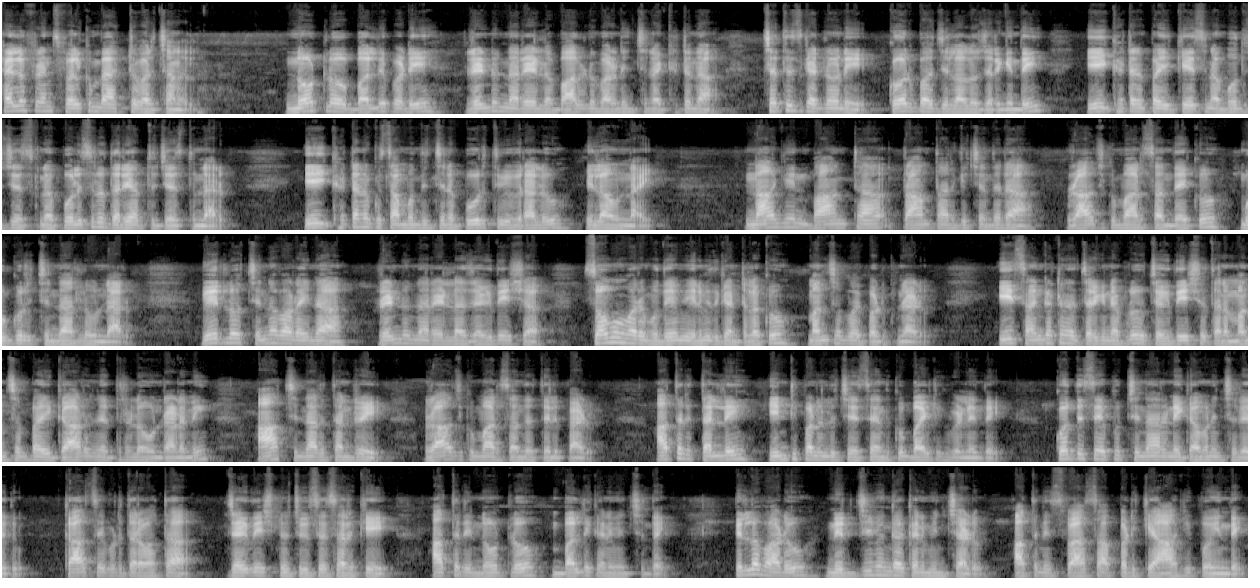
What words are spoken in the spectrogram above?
Hello friends welcome back to our channel నోట్లో బల్లిపడి రెండున్నరేళ్ళ బాలుడు మరణించిన ఘటన ఛత్తీస్గఢ్లోని కోర్బా జిల్లాలో జరిగింది. ఈ ఘటనపై కేసు నమోదు చేసుకున్న పోలీసులు దర్యాప్తు చేస్తున్నారు. ఈ ఘటనకు సంబంధించిన పూర్తి వివరాలు ఇలా ఉన్నాయి. నాగిన్ బాంటా ప్రాంతానికి చెందిన రాజ్ కుమార్ సందేకు ముగ్గురు చిన్నారులు ఉన్నారు. వీరిలో చిన్నవాడైన రెండున్నరేళ్ళ జగదీష్ సోమవారం ఉదయం ఎనిమిది గంటలకు మంచంపై పడుకున్నాడు. ఈ సంఘటన జరిగినప్పుడు జగదీష్ తన మంచంపై గాఢ నిద్రలో ఉన్నాడని ఆ చిన్నారి తండ్రి రాజ్ కుమార్ సందే తెలిపాడు. అతని తల్లి ఇంటి పనులు చేసేందుకు బయటకు వెళ్ళింది. కొద్దిసేపు చిన్నారిని గమనించలేదు. కాసేపటి తర్వాత జగదీష్ను చూసేసరికి అతని నోట్లో బల్లి కనిపించింది. పిల్లవాడు నిర్జీవంగా కనిపించాడు. అతని శ్వాస అప్పటికే ఆగిపోయింది.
